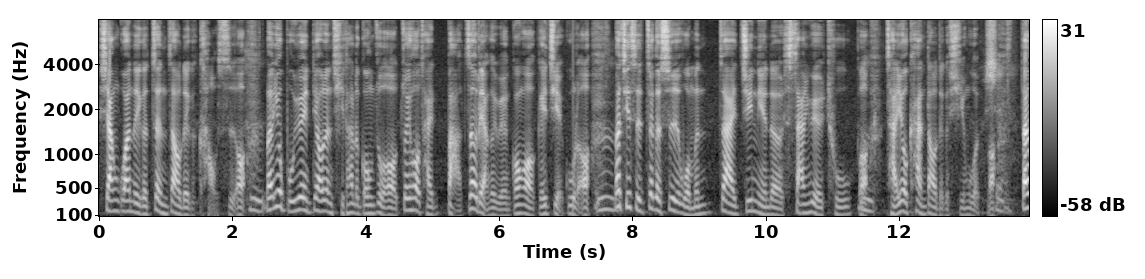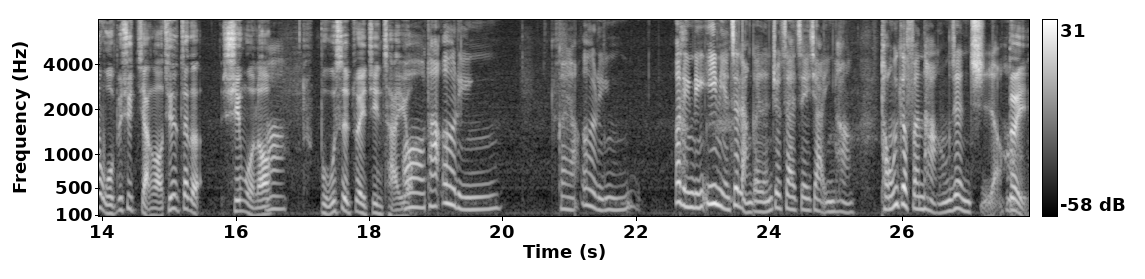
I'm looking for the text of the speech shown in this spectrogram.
相关的一个证照的一个考试哦、嗯。那又不愿意调任其他的工作哦，最后才把这两个员工哦给解雇了哦、嗯。那其实这个是我们在今年的三月初哦、嗯、才又看到这个新闻哦。但我必须。去讲哦，其实这个新闻哦、啊，不是最近才有哦。他二零，看一下，二零二零零一年，这两个人就在这一家银行同一个分行任职哦。对，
